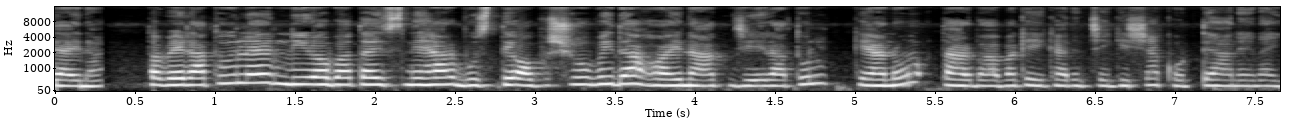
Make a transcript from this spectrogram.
দেয় না। তবে রাতুলের নীরবতায় স্নেহার বুঝতে অসুবিধা হয় না যে রাতুল কেন তার বাবাকে এখানে চিকিৎসা করতে আনে নাই।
